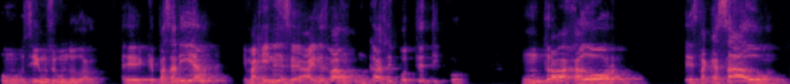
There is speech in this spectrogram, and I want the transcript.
Un- sí, un segundo, Eduardo. ¿qué pasaría? Imagínense, ahí les va un, un caso hipotético. Un trabajador está casado,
